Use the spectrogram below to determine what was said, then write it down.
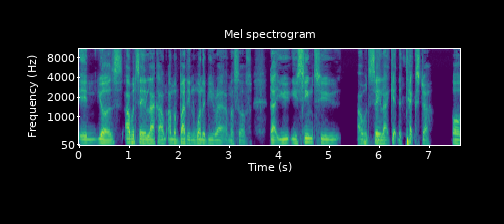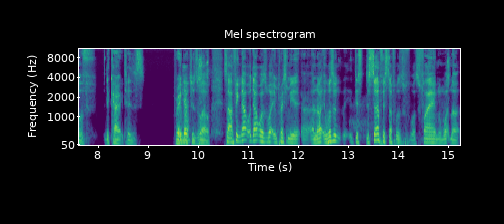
in yours, I would say, like I'm, I'm a budding wannabe writer myself. That you you seem to, I would say, like get the texture of the characters very Okay. much as well. So I think that that was what impressed me a, a lot. It wasn't the, the surface stuff was was fine and whatnot,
